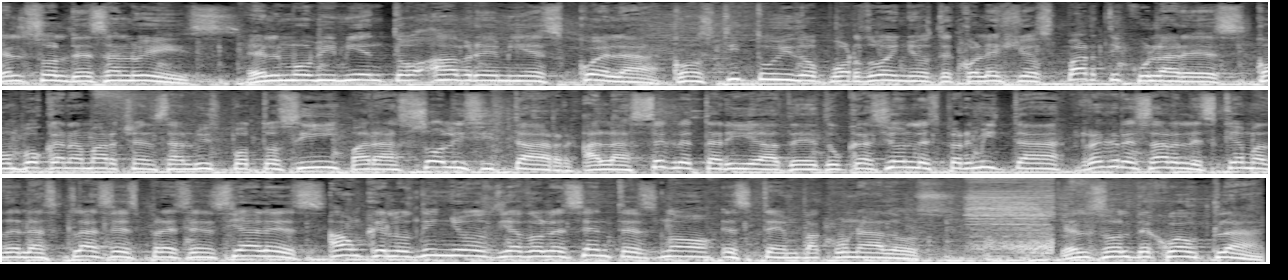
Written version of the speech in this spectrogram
El Sol de San Luis. El movimiento Abre mi escuela, constituido por dueños de colegios particulares, convocan a marcha en San Luis Potosí para solicitar a la Secretaría de Educación les permita regresar al esquema de las clases presenciales, aunque los niños y adolescentes no estén vacunados. El Sol de Cuautla.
